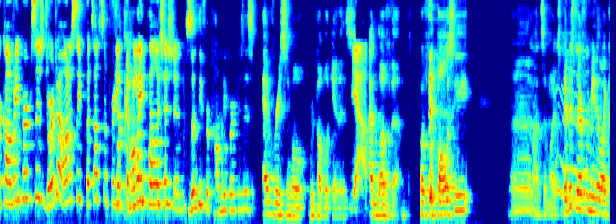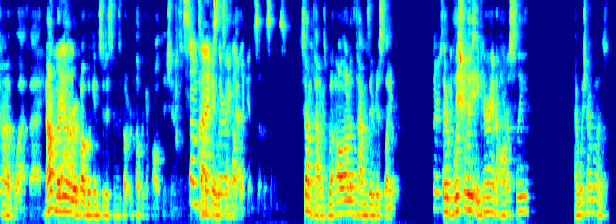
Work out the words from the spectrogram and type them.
for comedy purposes, Georgia honestly puts out some pretty For comedic politicians. Literally for comedy purposes, every single Republican is. Yeah. I love them, but for policy, uh, not so much. They're just there for me to like kind of laugh at. Not regular Yeah. Republican citizens, but Republican politicians. Sometimes with they're saying that. Republican citizens. Sometimes, but a lot of the times they're just like There's they're like- blissfully ignorant. And honestly, I wish I was.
